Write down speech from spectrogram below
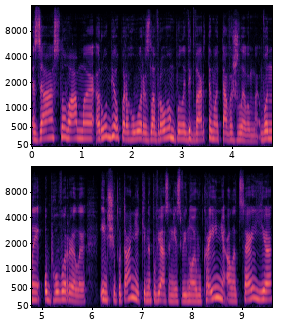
За словами Рубіо, переговори з Лавровим були відвертими та важливими. Вони обговорили інші питання, які не пов'язані з війною в Україні, але це є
